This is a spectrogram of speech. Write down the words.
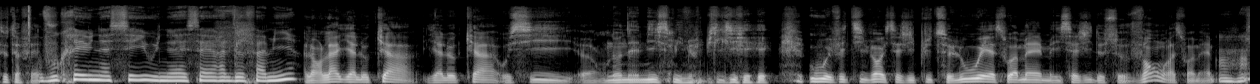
Tout à fait. Vous créez une SCI ou une SARL de famille Alors là, il y a le cas, il y a le cas aussi euh, en onanisme immobilier où effectivement, il s'agit plus de se louer à soi-même, mais il s'agit de se vendre à soi-même. Uh-huh.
